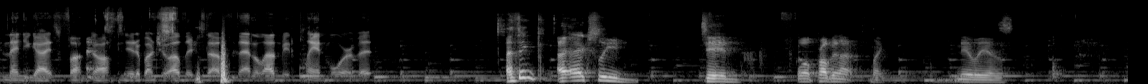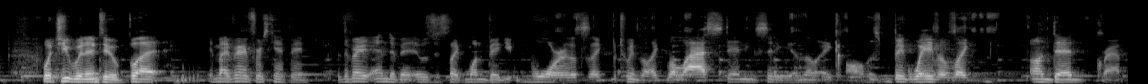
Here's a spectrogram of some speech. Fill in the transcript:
and then you guys fucked off and did a bunch of other stuff that allowed me to plan more of it. I think I actually did well, probably not like nearly as what you went into, but in my very first campaign, at the very end of it, it was just like one big war. It was like between the, like the last standing city and the like all this big wave of like undead crap.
